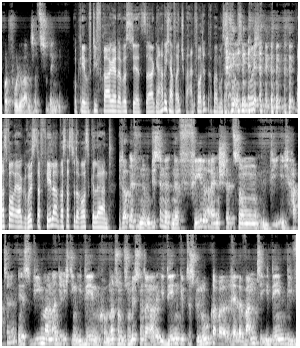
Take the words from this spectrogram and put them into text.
Portfolioansatz zu denken. Okay, auf die Frage, da wirst du jetzt sagen, habe ich ja vorhin schon beantwortet, aber muss ich trotzdem durch. was war euer größter Fehler und was hast du daraus gelernt? Ich glaube, ein bisschen eine, Fehleinschätzung, die ich hatte, ist, wie man an die richtigen Ideen kommt. Ne? So, so, ein bisschen sagen, alle Ideen gibt es genug, aber relevante Ideen, die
